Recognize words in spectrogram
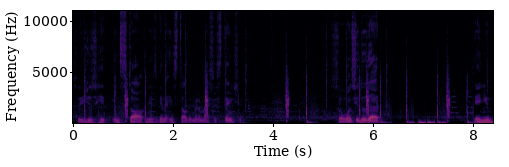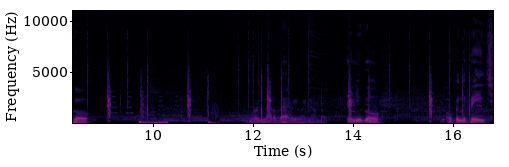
So you just hit install and it's gonna install the MetaMask extension. So once you do that then you go. I'm running out of battery right now but then you go you open the page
